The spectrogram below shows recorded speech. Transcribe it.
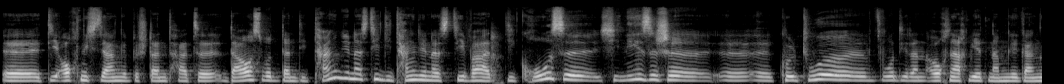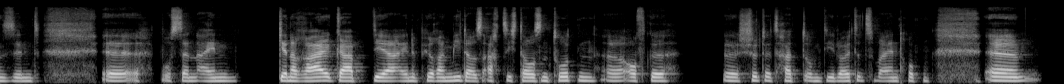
äh, die auch nicht sehr lange Bestand hatte. Daraus wurde dann die Tang-Dynastie. Die Tang-Dynastie war die große chinesische äh, äh Kultur, wo die dann auch nach Vietnam gegangen sind, äh, wo es dann einen General gab, der eine Pyramide aus 80.000 Toten äh, aufgeschüttet hat, um die Leute zu beeindrucken. Ähm,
